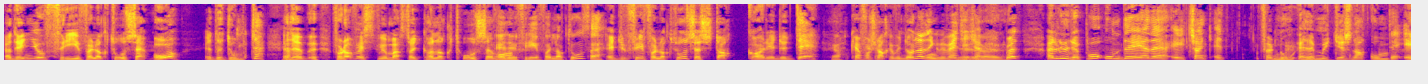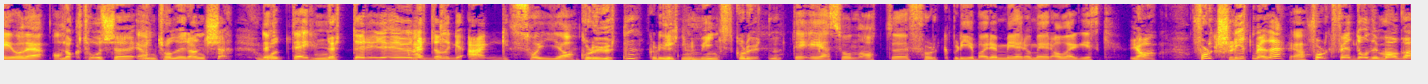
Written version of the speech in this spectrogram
Ja, den er jo fri for laktose. Å, er det dumt, det? Er det? For da visste vi jo mest ikke hva laktose var. Er du fri for laktose? Er du fri for laktose? Stakkar, er du det? Ja. Hvorfor snakker vi nordlending? Vi vet ikke. Ja, ja, ja. Men jeg lurer på om det er det. Ikke sant? For nå er det mye snakk om Det er jo det at laktoseintoleranse. Nøtter. Og nøtter, eh, Egg. egg. soya Gluten. Gluten. Ikke minst gluten. Det er sånn at eh, folk blir bare mer og mer allergisk. Ja. Folk sliter med det. Ja. Folk får dårlig mage,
